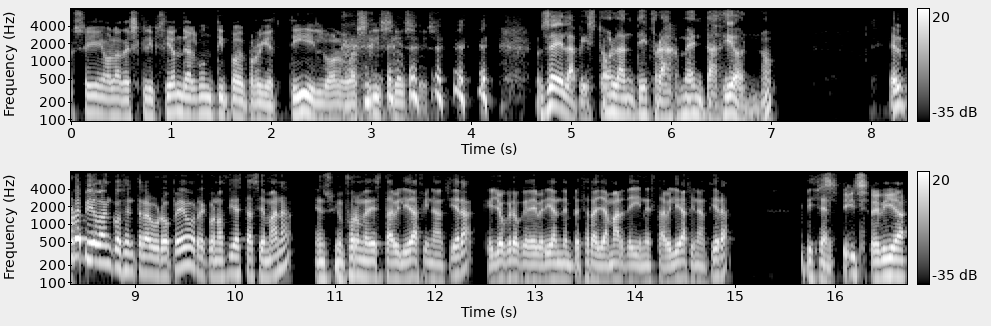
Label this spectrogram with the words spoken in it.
sí, O, la descripción de algún tipo de proyectil o algo así, sí, sí, no sé, la pistola antifragmentación, ¿no? El propio Banco Central Europeo reconocía esta semana en su informe de estabilidad financiera, que yo creo que deberían de empezar a llamar de inestabilidad financiera, dicen... Sí, sería,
